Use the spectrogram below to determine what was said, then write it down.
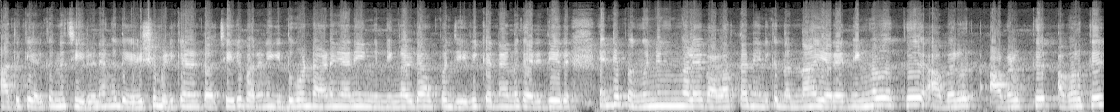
അത് കേൾക്കുന്ന ചിരുവിനെ അങ്ങ് ദേഷ്യം പിടിക്കണം കേട്ടോ. ചിരി പറയണേ ഇതുകൊണ്ടാണ് ഞാൻ നിങ്ങളുടെ ഒപ്പം ജീവിക്കണ്ട എന്ന് കരുതിയത്. എന്റെ പെങ്ങുഞ്ഞുങ്ങളെ വളർത്താൻ എനിക്ക് നന്നായി അറിയാം. നിങ്ങൾക്ക് അവർ അവൾക്ക് അവർക്ക്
